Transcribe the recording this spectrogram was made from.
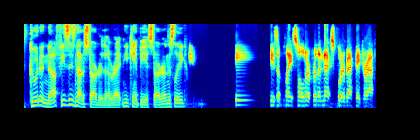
good enough. He's he's not a starter though, right? He can't be a starter in this league. He, he's a placeholder for the next quarterback they draft.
